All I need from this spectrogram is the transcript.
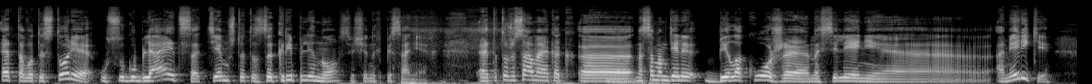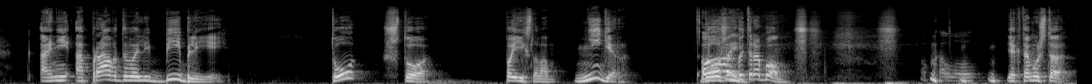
эта вот история усугубляется тем, что это закреплено в священных писаниях. Это то же самое, как э, на самом деле белокожее население э, Америки, они оправдывали Библией то, что, по их словам, нигер должен Ой! быть рабом. Уколол. Я к тому, что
